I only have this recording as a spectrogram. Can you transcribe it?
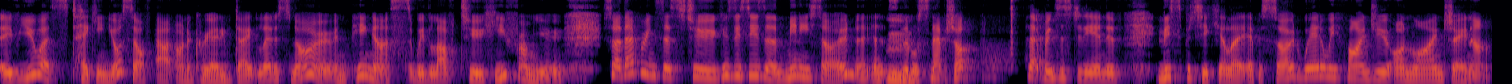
if you are taking yourself out on a creative date, let us know and ping us. We'd love to hear from you. So that brings us to because this is a mini-sode, a mm. little snapshot that brings us to the end of this particular episode. Where do we find you online, Gina?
